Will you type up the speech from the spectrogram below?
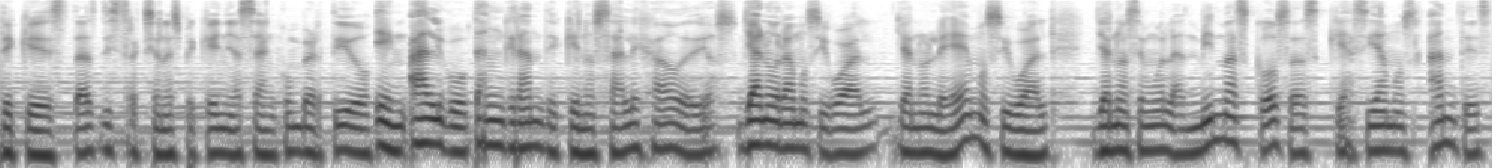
de que estas distracciones pequeñas se han convertido en algo tan grande que nos ha alejado de Dios. Ya no oramos igual, ya no leemos igual, ya no hacemos las mismas cosas que hacíamos antes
